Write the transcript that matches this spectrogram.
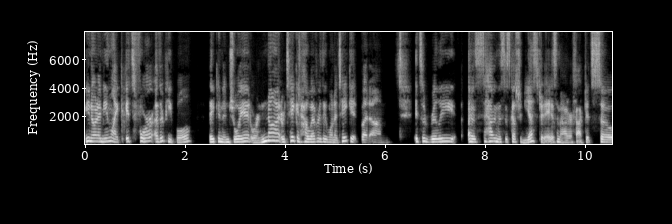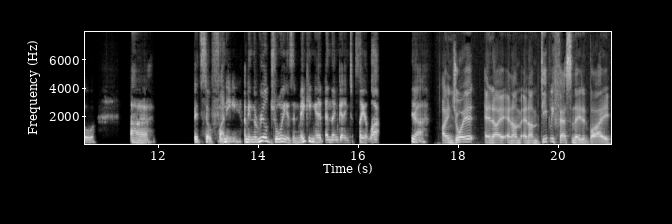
You know what I mean? Like it's for other people. They can enjoy it or not or take it however they want to take it. But, um, it's a really I was having this discussion yesterday, as a matter of fact. It's so uh it's so funny. I mean, the real joy is in making it and then getting to play it live. Yeah. I enjoy it and I and I'm and I'm deeply fascinated by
